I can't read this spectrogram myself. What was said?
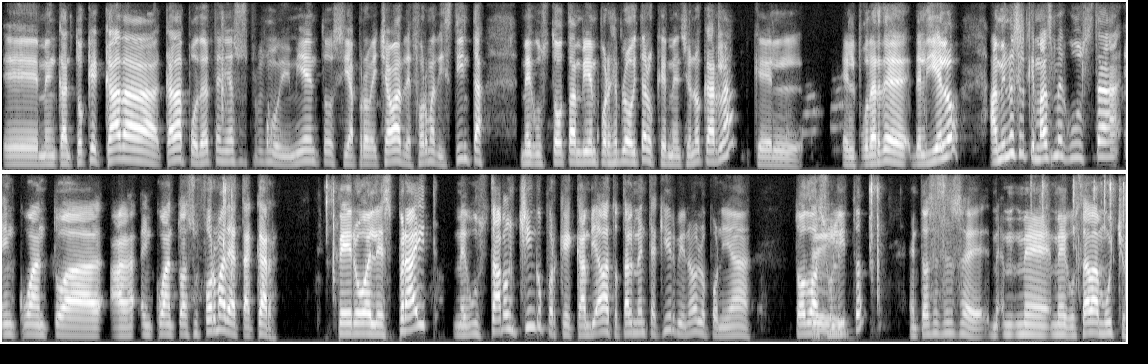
eh, me encantó que cada, cada poder tenía sus propios movimientos y aprovechaba de forma distinta. Me gustó también, por ejemplo, ahorita lo que mencionó Carla, que el, el poder de- del hielo, a mí no es el que más me gusta en cuanto a, a- en cuanto a su forma de atacar, pero el sprite me gustaba un chingo porque cambiaba totalmente a Kirby, ¿no? Lo ponía todo Sí. azulito, entonces eso se- me, me- me gustaba mucho.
